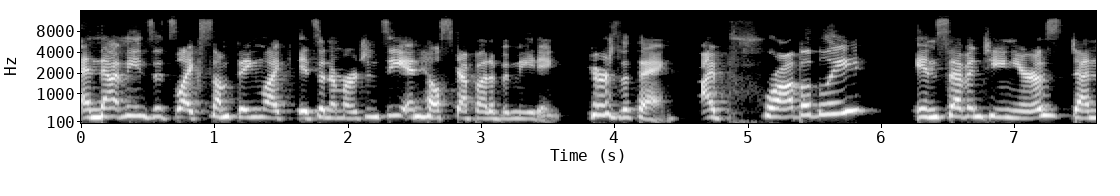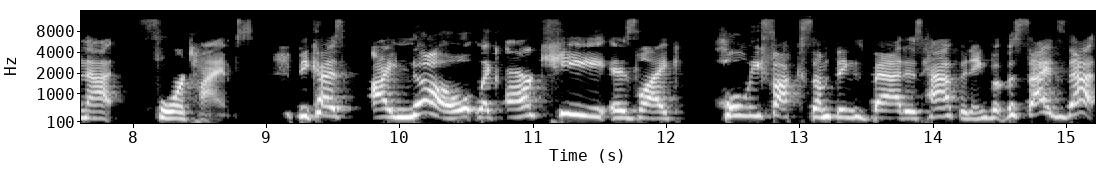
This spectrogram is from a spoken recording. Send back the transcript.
And that means it's like something like it's an emergency and he'll step out of a meeting. Here's the thing I probably in 17 years done that four times because I know like our key is like, holy fuck, something's bad is happening. But besides that,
